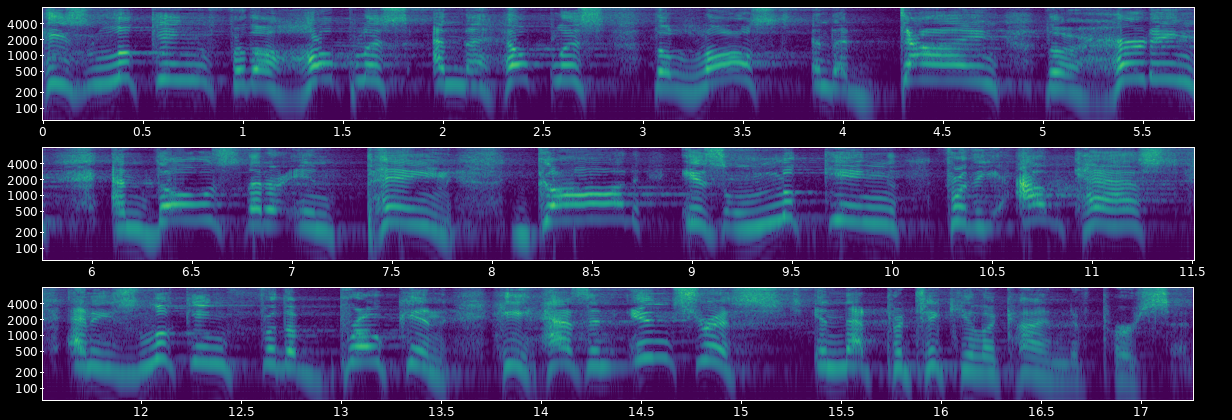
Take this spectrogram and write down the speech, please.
He's looking for the hopeless and the helpless, the lost and the dying, the hurting, and those that are in pain. God is looking for the outcast and He's looking for the broken. He has an interest in that particular kind of person.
